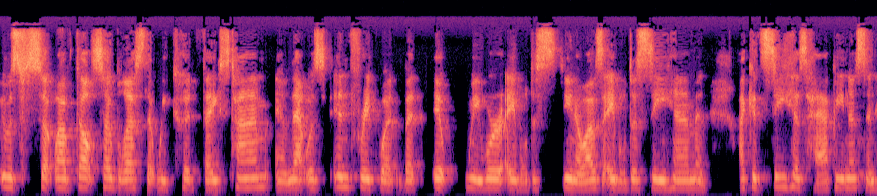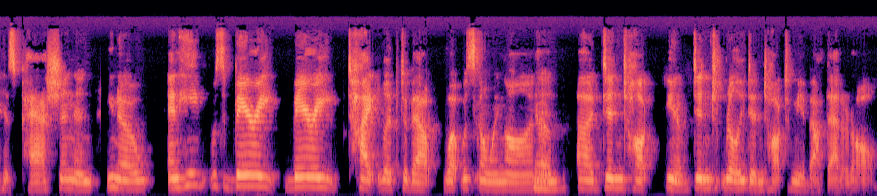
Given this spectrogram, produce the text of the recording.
it was so i felt so blessed that we could facetime and that was infrequent but it we were able to you know i was able to see him and i could see his happiness and his passion and you know and he was very very tight-lipped about what was going on yeah. and uh, didn't talk you know didn't really didn't talk to me about that at all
